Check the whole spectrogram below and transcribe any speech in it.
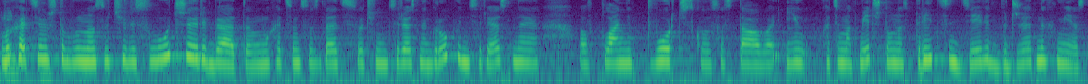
мы хотим, чтобы у нас учились лучшие ребята, мы хотим создать очень интересные группы, интересные а, в плане творческого состава. И хотим отметить, что у нас 39 бюджетных мест.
